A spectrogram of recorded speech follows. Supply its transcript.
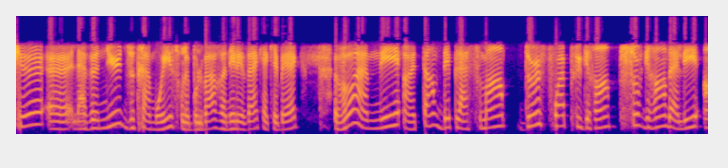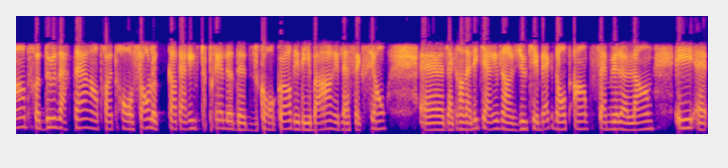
que euh, la venue du tramway sur le boulevard René Lévesque à Québec va amener un temps de déplacement deux fois plus grand sur Grande Allée entre deux artères, entre un tronçon, là, quand tu tout près là, du Concorde et des bars et de la section euh, de la Grande Allée qui arrive dans le Vieux-Québec, donc entre Samuel Hollande et euh,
